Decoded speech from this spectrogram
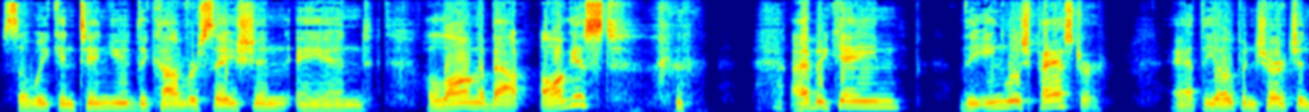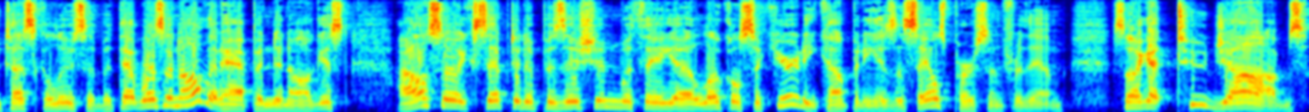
So we continued the conversation, and along about August, I became the English pastor at the Open Church in Tuscaloosa. But that wasn't all that happened in August. I also accepted a position with a uh, local security company as a salesperson for them. So I got two jobs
